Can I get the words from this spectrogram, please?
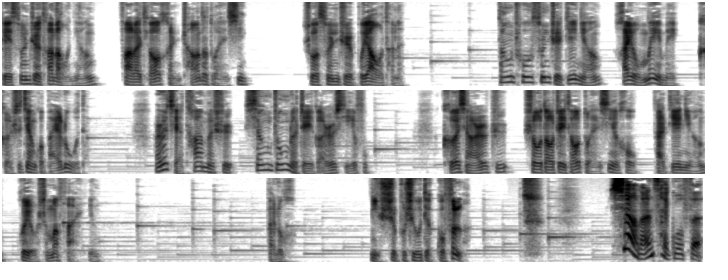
给孙志他老娘发了条很长的短信，说孙志不要他了。当初孙志爹娘还有妹妹可是见过白露的，而且他们是相中了这个儿媳妇，可想而知，收到这条短信后，他爹娘会有什么反应。白露，你是不是有点过分了？夏兰才过分，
